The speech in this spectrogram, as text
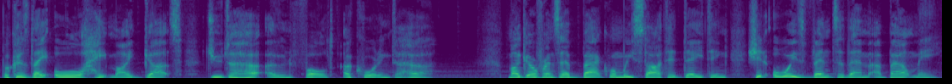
Because they all hate my guts due to her own fault, according to her. My girlfriend said back when we started dating, she'd always vent to them about me.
